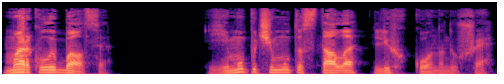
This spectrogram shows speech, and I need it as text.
Марк улыбался. Ему почему-то стало легко на душе.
